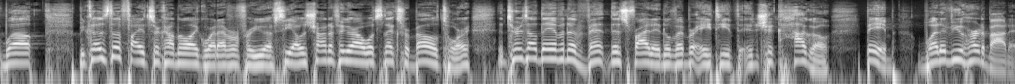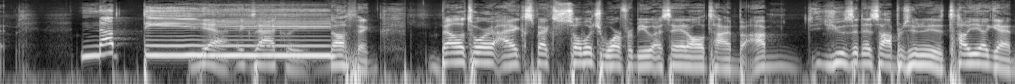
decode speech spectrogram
Well, because the fights are kind of like whatever for UFC, I was trying to figure out what's next for Bellator. It turns out they have an event this Friday, November 18th in Chicago. Babe, what have you heard about it? Nothing. Yeah, exactly. Nothing. Bellator, I expect so much more from you. I say it all the time, but I'm using this opportunity to tell you again.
